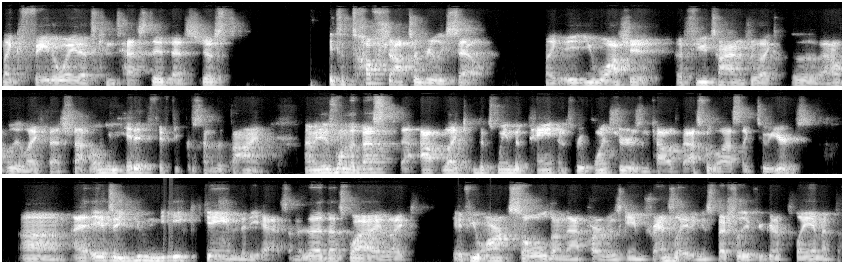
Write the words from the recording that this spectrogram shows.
like fadeaway that's contested. That's just it's a tough shot to really sell. Like it, you watch it a few times, you're like, I don't really like that shot. But when you hit it 50% of the time, I mean, he was one of the best out like between the paint and three point shooters in college basketball the last like two years. Um, it's a unique game that he has, and that, that's why like if you aren't sold on that part of his game translating, especially if you're going to play him at the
